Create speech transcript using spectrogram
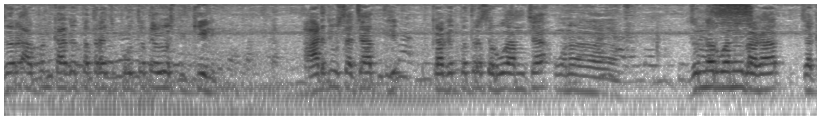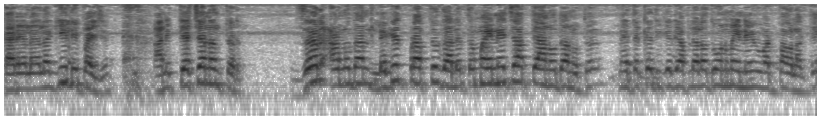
जर आपण कागदपत्राची पूर्तता व्यवस्थित केली आठ दिवसाच्या आत ही कागदपत्र सर्व आमच्या जुन्नर वन विभागाच्या कार्यालयाला गेली पाहिजे. आणि त्याच्यानंतर जर अनुदान लगेच प्राप्त झालं तर महिन्याच्या आत ते अनुदान होतं. नाही तर कधी कधी आपल्याला दोन महिने वाट पाहावं लागते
